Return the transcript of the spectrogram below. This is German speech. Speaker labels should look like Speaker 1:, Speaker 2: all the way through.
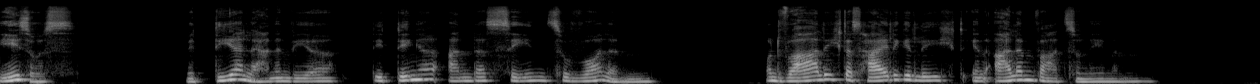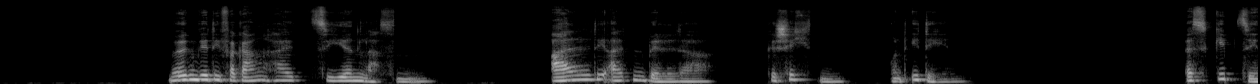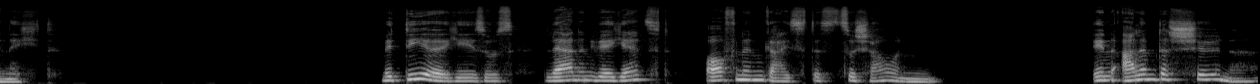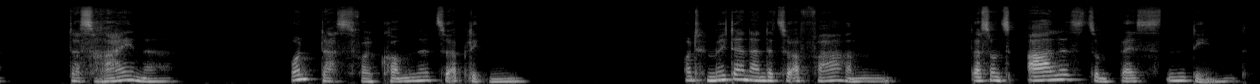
Speaker 1: Jesus, mit dir lernen wir, die Dinge anders sehen zu wollen und wahrlich das heilige Licht in allem wahrzunehmen. Mögen wir die Vergangenheit ziehen lassen, all die alten Bilder, Geschichten und Ideen. Es gibt sie nicht Mit dir, Jesus, lernen wir jetzt offenen Geistes zu schauen, in allem das Schöne, das Reine und das Vollkommene zu erblicken und miteinander zu erfahren, dass uns alles zum Besten dient.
